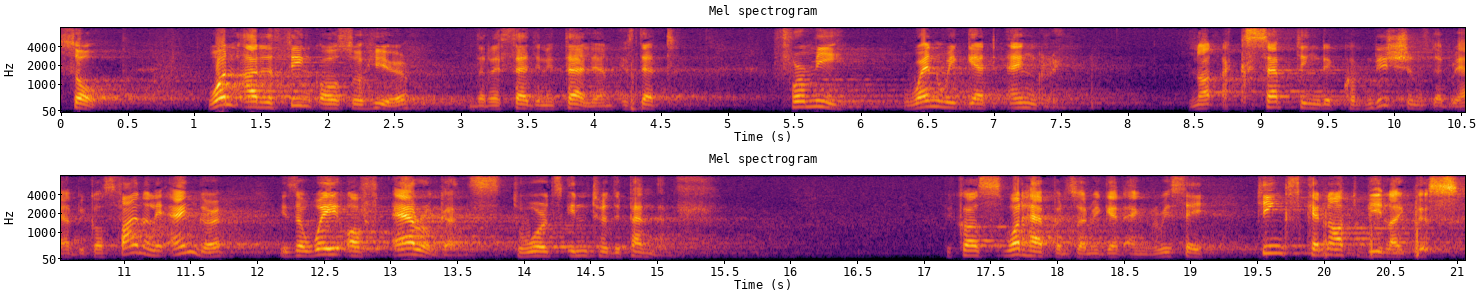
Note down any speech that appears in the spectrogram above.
So, one other thing also here that I said in Italian is that for me, when we get angry, not accepting the conditions that we have, because finally, anger is a way of arrogance towards interdependence. Because what happens when we get angry? We say, things cannot be like this.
